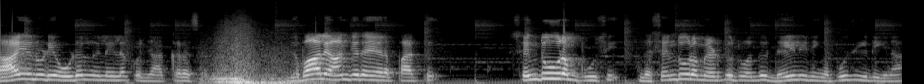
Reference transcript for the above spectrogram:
தாயனுடைய உடல்நிலையில் கொஞ்சம் அக்கறை சரி. ஜபாலி ஆஞ்சநேயரை பார்த்து செந்தூரம் பூசி அந்த செந்தூரம் எடுத்துகிட்டு வந்து டெய்லி நீங்கள் பூசிக்கிட்டிங்கன்னா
